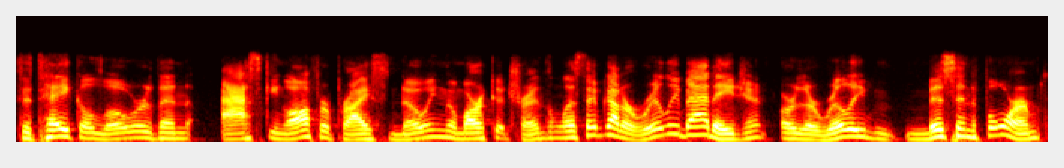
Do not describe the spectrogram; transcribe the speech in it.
to take a lower than asking offer price knowing the market trends unless they've got a really bad agent or they're really misinformed.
